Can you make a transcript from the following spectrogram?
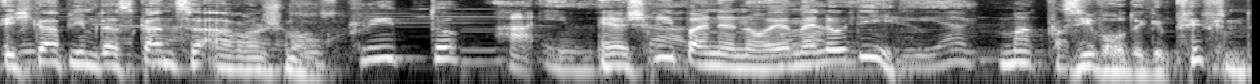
Ich gab ihm das ganze Arrangement. Er schrieb eine neue Melodie. Sie wurde gepfiffen.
